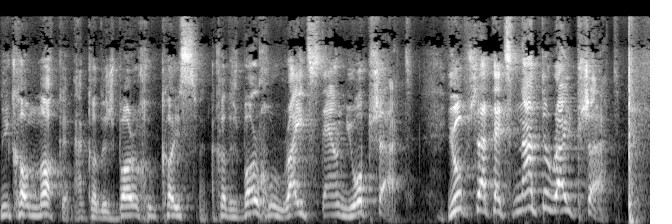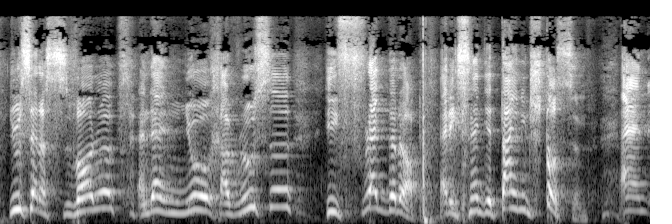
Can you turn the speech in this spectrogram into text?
Mikol Mokken, HaKadosh Baruch Hu Koisven. HaKadosh Baruch Hu writes down your pshat. Your pshat, that's not the right pshat. You said a svara, and then your chavrusa, he fragged it up, and he said you tiny shtosim. And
